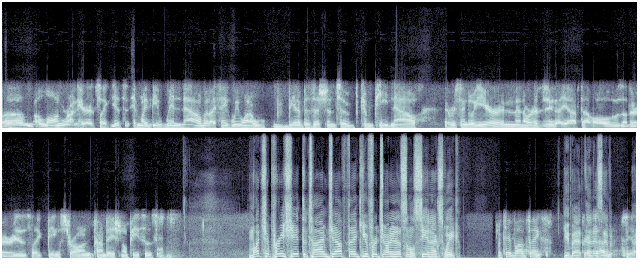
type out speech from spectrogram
um, a long run here. It's like it's it might be win now, but I think we want to be in a position to compete now every single year. And in order to do that, you have to have all of those other areas like being strong foundational pieces. Much appreciate the time, Jeff. Thank you for joining us, and we'll see you next week. Okay, Bob. Thanks. You bet. Great that is time. Edmon- See ya.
